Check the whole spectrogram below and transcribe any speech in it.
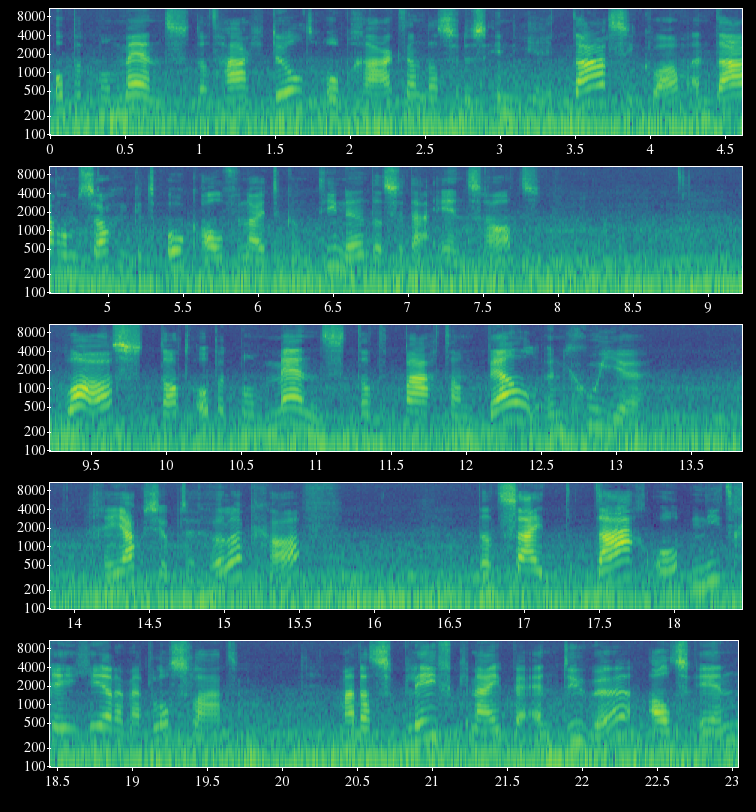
op het moment dat haar geduld opraakte en dat ze dus in irritatie kwam, en daarom zag ik het ook al vanuit de kantine dat ze daarin zat, was dat op het moment dat het paard dan wel een goede reactie op de hulp gaf, dat zij daarop niet reageerde met loslaten. Maar dat ze bleef knijpen en duwen als in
